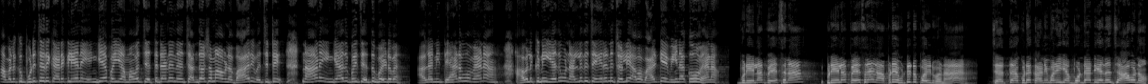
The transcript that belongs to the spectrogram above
அவளுக்கு பிடிச்சது கிடைக்கலையேன்னு எங்கேயோ போய் அம்மாவை செத்துட்டான்னு சந்தோஷமா அவளை வாரி வச்சுட்டு நானும் எங்கேயாவது போய் செத்து போயிடுவேன். அவளை நீ தேடவும் வேணாம். அவளுக்கு நீ எதுவும் நல்லது செய்யறேன்னு சொல்லி அவ வாழ்க்கையை வீணாக்கவும் வேணாம். இப்படியெல்லாம் பேசுனா? இப்படியெல்லாம் பேசுனா நான் அப்படியே விட்டுட்டு போயிடுவேனா? செத்தா கூட கனிமொழி என் பொண்டாட்டியை தான் சாவணும்.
